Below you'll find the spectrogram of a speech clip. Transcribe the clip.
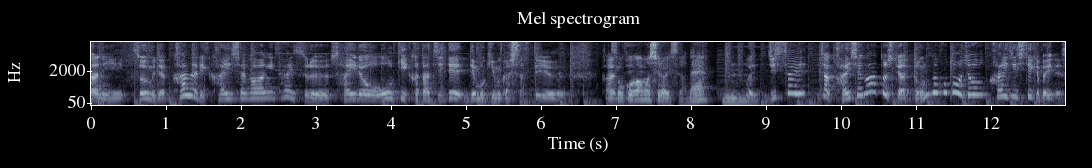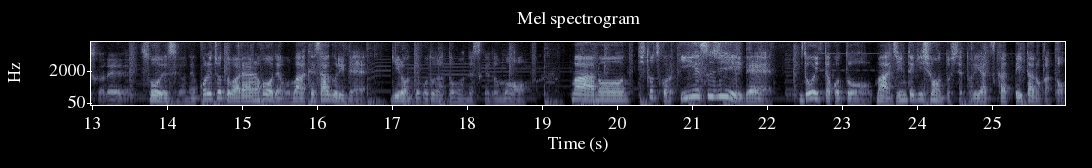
さにそういう意味ではかなり会社側に対する裁量を大きい形ででも義務化したっていう感じ。そこが面白いですよね、うん、これ実際じゃあ会社側としてはどんなことを開示していけばいいですかね？そうですよね。これちょっと我々の方でもまあ手探りで議論ってことだと思うんですけども。まああの一つこの ESG でどういったことをまあ人的資本として取り扱っていたのかと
